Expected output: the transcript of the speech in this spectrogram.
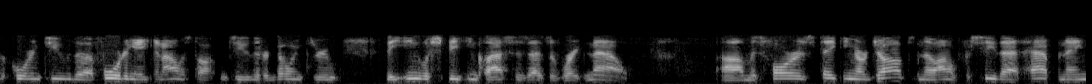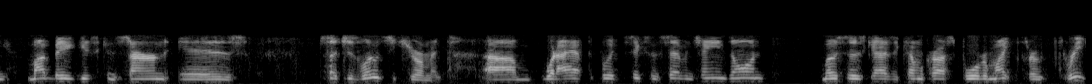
according to the forwarding agent I was talking to, that are going through the English speaking classes as of right now. Um, as far as taking our jobs, no, I don't foresee that happening. My biggest concern is such as load securement. Um, would I have to put six and seven chains on? Most of those guys that come across the border might throw three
